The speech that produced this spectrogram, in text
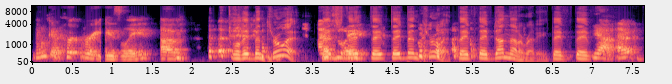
They don't get hurt very easily. Um, well, they've been through it. they, they, they've been through it. They've they've done that already. They've they've yeah. I,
